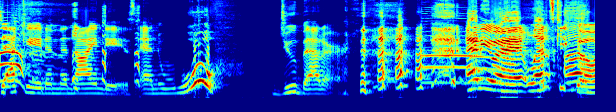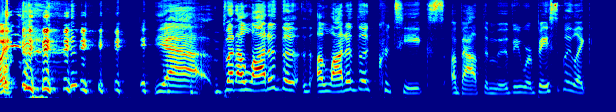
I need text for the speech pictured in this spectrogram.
decade in the 90s, and woo, do better. anyway, let's keep um, going. yeah, but a lot of the a lot of the critiques about the movie were basically like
